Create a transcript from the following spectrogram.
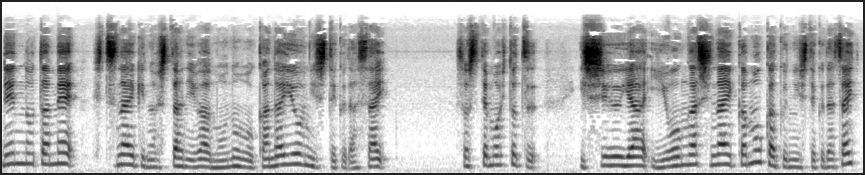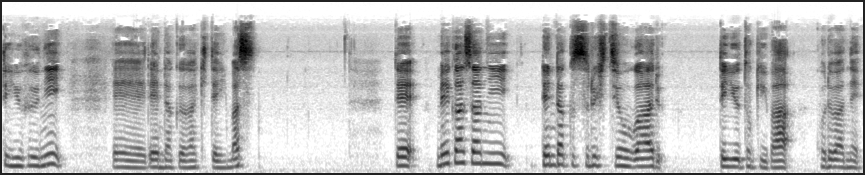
念のため室内機の下には物を置かないようにしてください。そしてもう一つ異臭や異音がしないかも確認してくださいっていうふうに、えー、連絡が来ています。でメーカーさんに連絡する必要がある。っていう時はこれはね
